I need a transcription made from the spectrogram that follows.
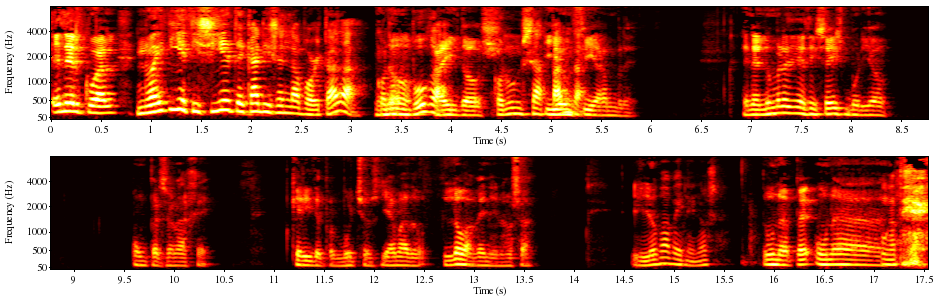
En el cual No hay 17 Canis en la portada. Con no, un buga. hay dos. Con un y un fiambre. En el número 16 murió un personaje querido por muchos llamado Loba Venenosa. Loba venenosa. Una, pe- una, Una perra.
